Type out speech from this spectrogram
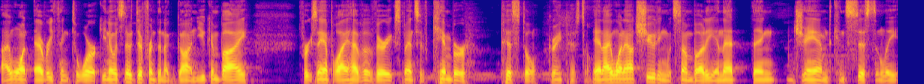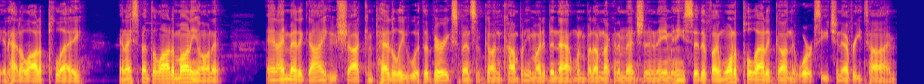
I want everything to work. You know, it's no different than a gun. You can buy, for example, I have a very expensive Kimber pistol. Great pistol. And I went out shooting with somebody, and that thing jammed consistently. It had a lot of play, and I spent a lot of money on it. And I met a guy who shot competitively with a very expensive gun company. It might have been that one, but I'm not going to mention the name. And he said, if I want to pull out a gun that works each and every time,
